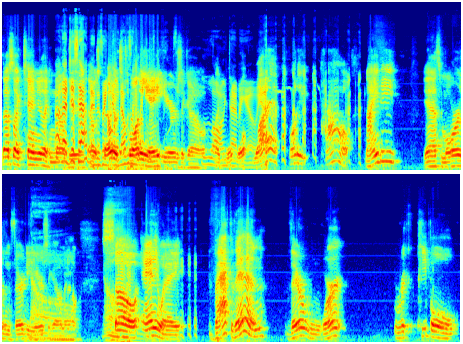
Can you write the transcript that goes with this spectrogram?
that's like ten years like oh, no that just happened. that was, It's like, that no, was that was twenty eight years ago long Like, time wh- ago, wh- yeah. what twenty how ninety yeah it's more than thirty years ago now so anyway, back then there weren't rec- people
